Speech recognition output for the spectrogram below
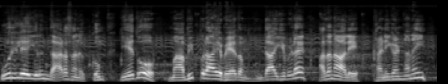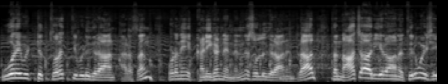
ஊரிலே இருந்த அரசனுக்கும் ஏதோ அபிப்பிராய பேதம் உண்டாகிவிட அதனாலே கணிகண்ணனை ஊரை விட்டு துரத்தி அழைத்து விடுகிறான் அரசன். உடனே கணிகண்ணன் என்ன சொல்லுகிறான் என்றால் தன் ஆச்சாரியரான திருமழிசை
